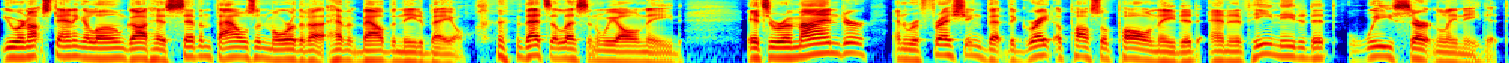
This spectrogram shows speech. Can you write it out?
you are not standing alone. God has 7,000 more that haven't bowed the knee to Baal. That's a lesson we all need. It's a reminder and refreshing that the great Apostle Paul needed, and if he needed it, we certainly need it.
